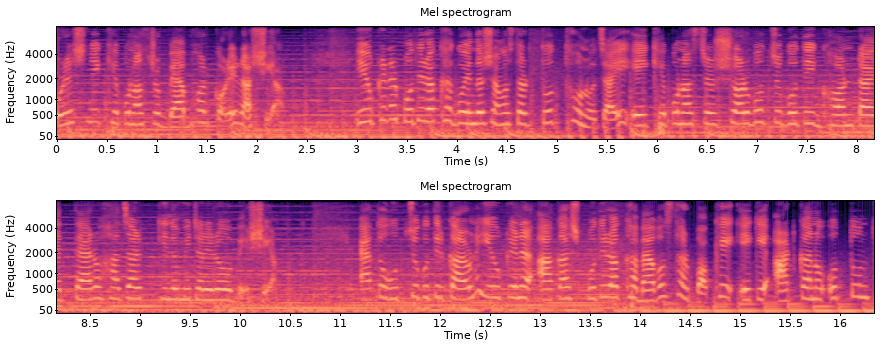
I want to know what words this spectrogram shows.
ওরেশনিক ক্ষেপণাস্ত্র ব্যবহার করে রাশিয়া। ইউক্রেনের প্রতিরক্ষা গোয়েন্দা সংস্থার তথ্য অনুযায়ী, এই ক্ষেপণাস্ত্রের সর্বোচ্চ গতি ঘন্টায় তেরো হাজার কিলোমিটারেরও বেশি। এত উচ্চগতির কারণে ইউক্রেনের আকাশ প্রতিরক্ষা ব্যবস্থার পক্ষে একে আটকানো অত্যন্ত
